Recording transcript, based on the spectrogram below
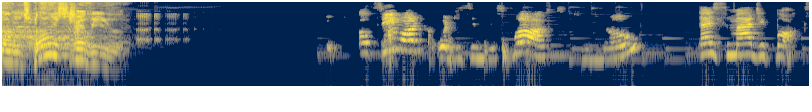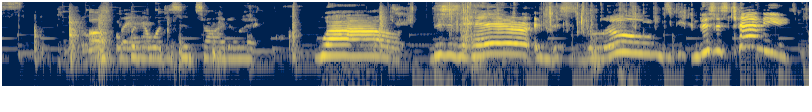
Simon Toys Review. Oh, Simon, what is in this box? You know? That's magic box. Oh, oh open it. What is inside of it? Wow, this is hair and this is balloons and this is candies.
